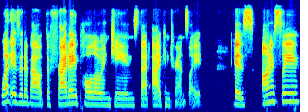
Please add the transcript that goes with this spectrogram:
What is it about the Friday polo and jeans that I can translate? Is honestly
